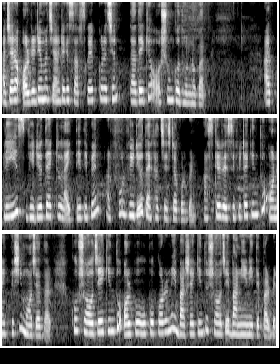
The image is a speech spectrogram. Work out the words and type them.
আর যারা অলরেডি আমার চ্যানেলটাকে সাবস্ক্রাইব করেছেন, তাদেরকে অসংখ্য ধন্যবাদ। আর প্লিজ ভিডিওতে একটা লাইক দিয়ে দিবেন আর ফুল ভিডিও দেখার চেষ্টা করবেন। আজকের রেসিপিটা কিন্তু অনেক বেশি মজাদার। খুব সহজেই কিন্তু অল্প উপকরণেই বাসায় কিন্তু সহজেই বানিয়ে নিতে পারবেন।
